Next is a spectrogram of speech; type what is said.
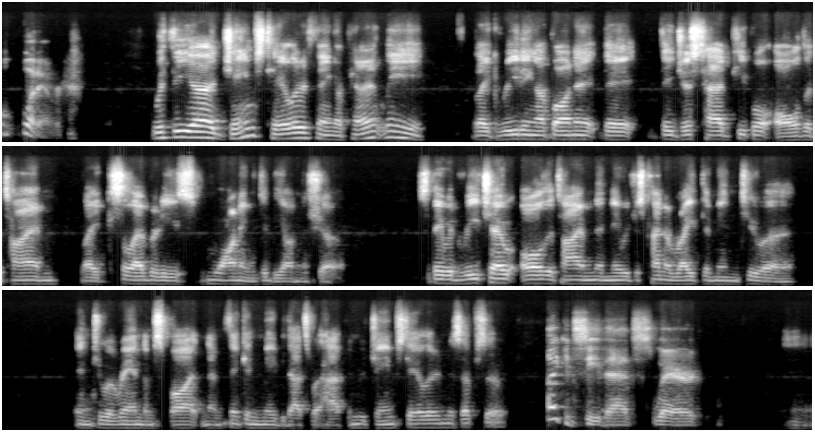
Well, whatever. With the uh, James Taylor thing, apparently, like reading up on it, they they just had people all the time, like celebrities, wanting to be on the show. So they would reach out all the time, and then they would just kind of write them into a into a random spot. And I'm thinking maybe that's what happened with James Taylor in this episode. I could see that where Yeah.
